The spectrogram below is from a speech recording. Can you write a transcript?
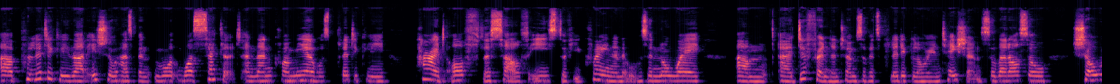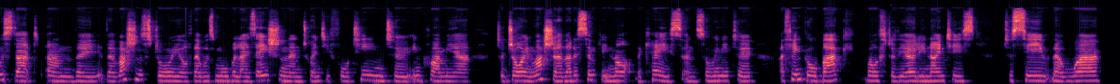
uh, politically that issue has been was settled and then Crimea was politically part of the southeast of Ukraine and it was in no way um, uh, different in terms of its political orientation. So that also shows that um, the the Russian story of there was mobilization in 2014 to in Crimea to join Russia. That is simply not the case, and so we need to, I think, go back both to the early 90s to see there were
